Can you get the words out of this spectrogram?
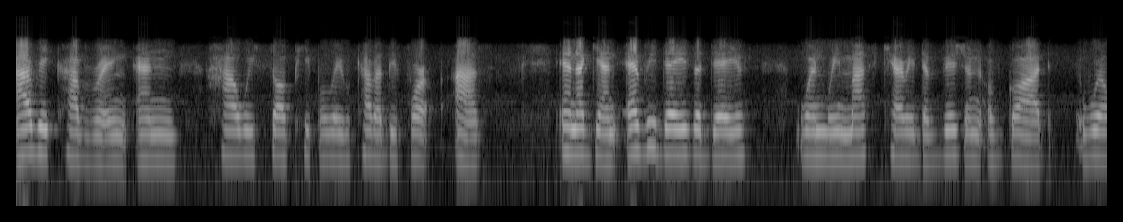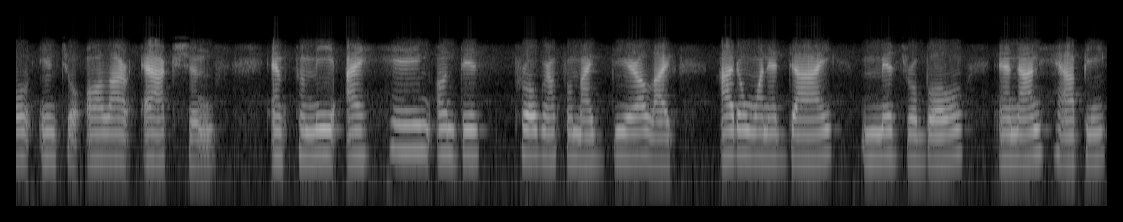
are recovering and how we saw people recover before us. And again, every day is a day when we must carry the vision of God will into all our actions. And for me, I hang on this program for my dear life. I don't want to die miserable and unhappy.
